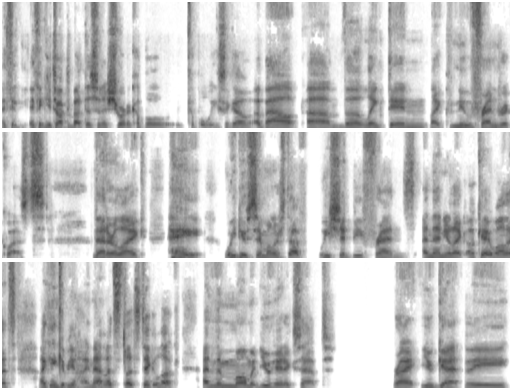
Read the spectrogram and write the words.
I think I think you talked about this in a short a couple couple weeks ago about um, the LinkedIn like new friend requests that are like, "Hey, we do similar stuff. We should be friends." And then you're like, "Okay, well, that's I can get behind that. Let's let's take a look." And the moment you hit accept, right, you get the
